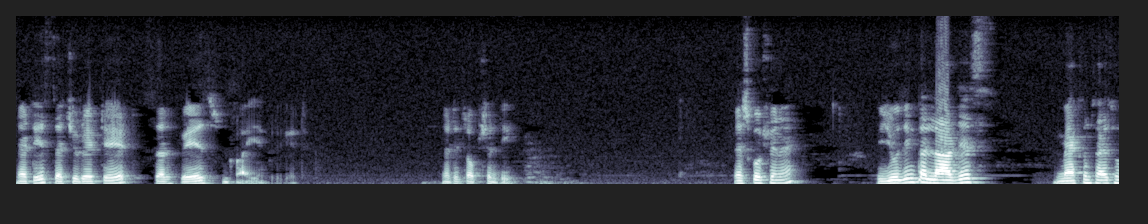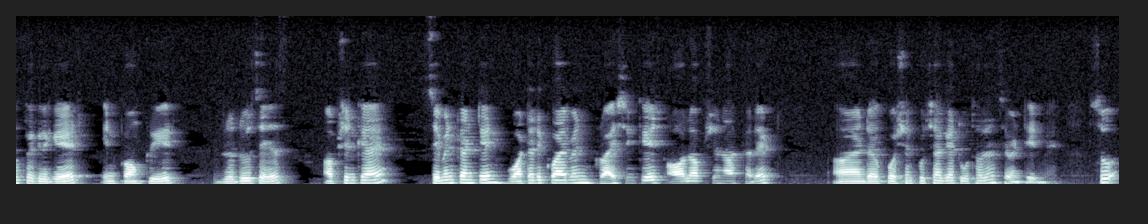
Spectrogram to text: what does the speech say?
That is saturated surface dry aggregate that is option D next question है। Using the largest maximum size of aggregate in concrete reduces option क्या है cement content water requirement dry shrinkage all option are correct and question पूछा गया 2017 में सो so,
